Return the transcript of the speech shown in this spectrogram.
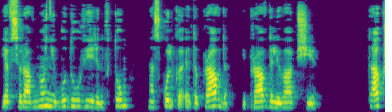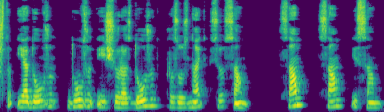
я все равно не буду уверен в том, насколько это правда и правда ли вообще. Так что я должен, должен и еще раз должен разузнать все сам. Сам, сам и сам.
